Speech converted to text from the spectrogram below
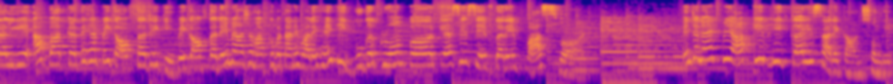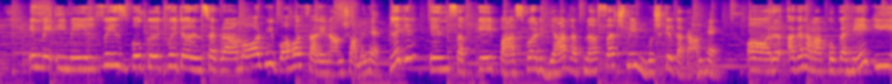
चलिए अब बात करते हैं पिक ऑफ़ द डे की। पिक ऑफ़ द डे में आज हम आपको बताने वाले हैं कि गूगल क्रोम पर कैसे सेव करें पासवर्ड इंटरनेट पे आपके भी कई सारे अकाउंट्स होंगे। इनमें ईमेल, फेसबुक ट्विटर इंस्टाग्राम और भी बहुत सारे नाम शामिल हैं। लेकिन इन सबके पासवर्ड याद रखना सच में मुश्किल का काम है। और अगर हम आपको कहें कि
